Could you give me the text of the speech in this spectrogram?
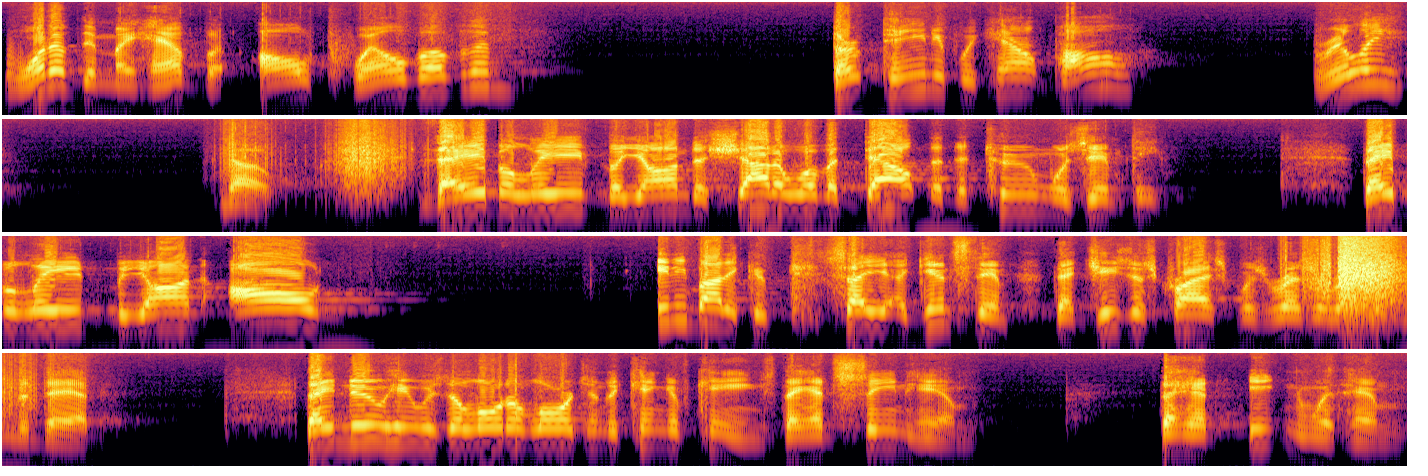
one of them may have, but all 12 of them? 13 if we count Paul? Really? No. They believed beyond a shadow of a doubt that the tomb was empty. They believed beyond all anybody could say against them that Jesus Christ was resurrected from the dead. They knew he was the Lord of Lords and the King of Kings. They had seen him. They had eaten with him.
